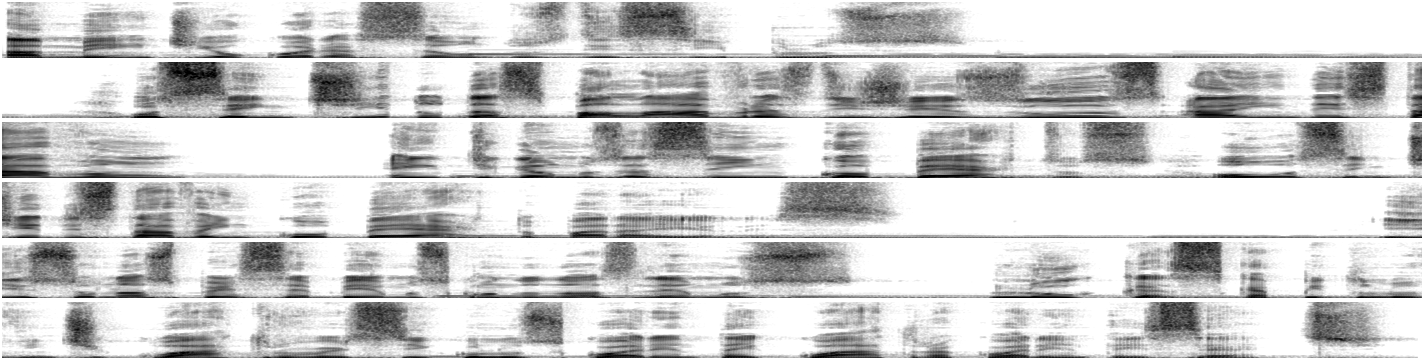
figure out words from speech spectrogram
a mente e o coração dos discípulos. O sentido das palavras de Jesus ainda estavam, digamos assim, encobertos, ou o sentido estava encoberto para eles. E isso nós percebemos quando nós lemos Lucas capítulo 24, versículos 44 a 47.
